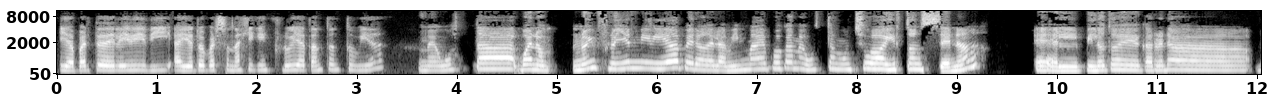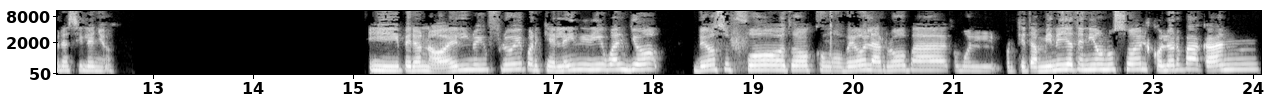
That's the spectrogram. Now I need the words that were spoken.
Y aparte de Lady D, ¿hay otro personaje que influya tanto en tu vida? Me gusta, bueno, no influye en mi vida, pero de la misma época me gusta mucho a Ayrton Senna, el piloto de carrera brasileño. Y, pero no, él no influye porque Lady Di igual yo veo sus fotos, como veo la ropa, como el, porque también ella tenía un uso del color bacán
